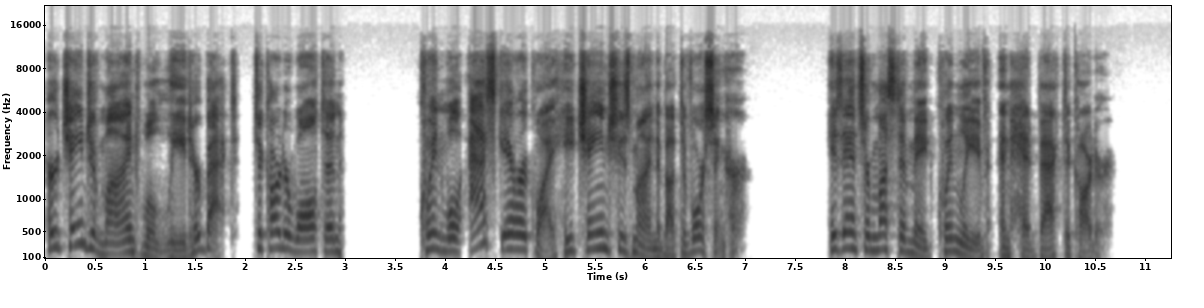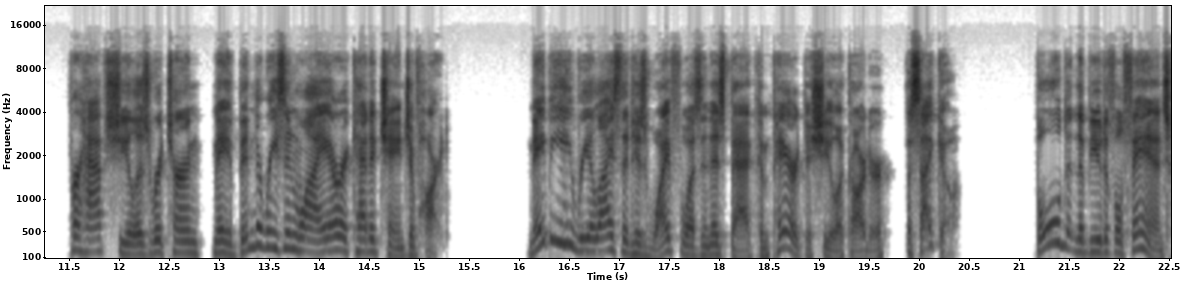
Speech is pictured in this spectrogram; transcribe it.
Her change of mind will lead her back to Carter Walton. Quinn will ask Eric why he changed his mind about divorcing her. His answer must have made Quinn leave and head back to Carter. Perhaps Sheila's return may have been the reason why Eric had a change of heart. Maybe he realized that his wife wasn't as bad compared to Sheila Carter, a psycho. Bold and the beautiful fans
